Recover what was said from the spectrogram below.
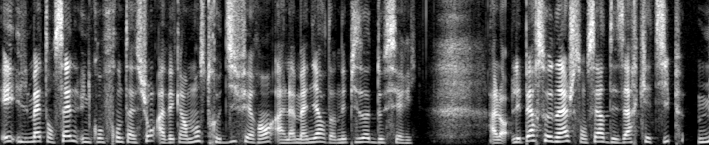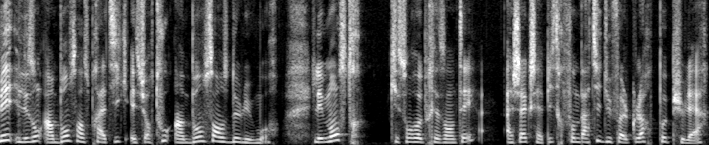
et ils mettent en scène une confrontation avec un monstre différent à la manière d'un épisode de série. Alors, les personnages sont certes des archétypes, mais ils ont un bon sens pratique et surtout un bon sens de l'humour. Les monstres qui sont représentés à chaque chapitre font partie du folklore populaire.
